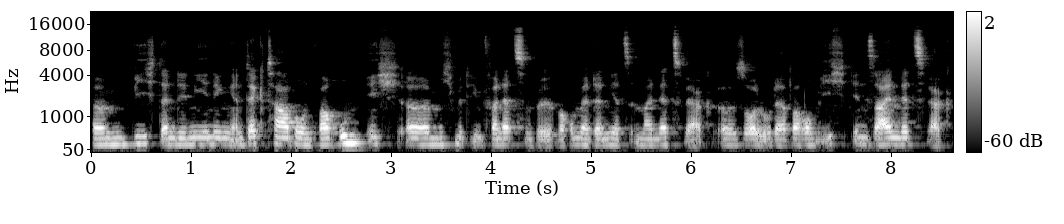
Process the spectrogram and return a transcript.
ähm, wie ich denn denjenigen entdeckt habe und warum ich äh, mich mit ihm vernetzen will, warum er denn jetzt in mein Netzwerk äh, soll oder warum ich in sein Netzwerk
